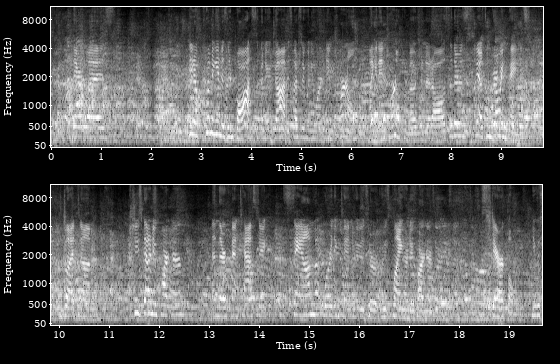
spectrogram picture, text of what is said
There was you know, coming in as a boss of a new job, especially when you weren't internal, like an internal promotion at all. So there was, you know, some growing pains. But um, she's got a new partner, and they're fantastic. Sam Worthington, who's her, who's playing her new partner, hysterical. He was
